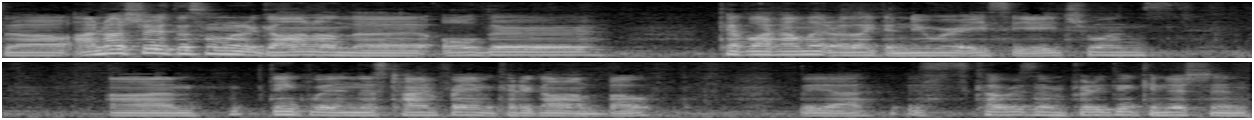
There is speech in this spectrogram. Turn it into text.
So I'm not sure if this one would have gone on the older Kevlar helmet or like the newer ACH ones. Um, I think within this time frame it could have gone on both. But yeah, this cover's in pretty good condition.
